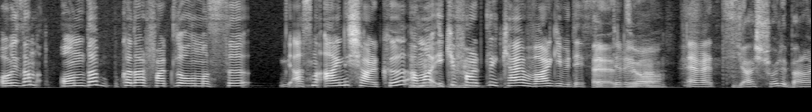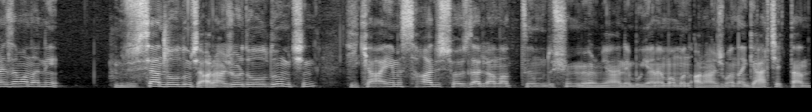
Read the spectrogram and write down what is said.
O yüzden onda bu kadar farklı olması aslında aynı şarkı ama iki farklı hikaye var gibi de Evet, hissettiriyor. mi? Evet. Ya şöyle ben aynı zamanda hani müzisyen de olduğum için, aranjör de olduğum için hikayemi sadece sözlerle anlattığımı düşünmüyorum. Yani bu Yanamam'ın aranjmanına gerçekten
